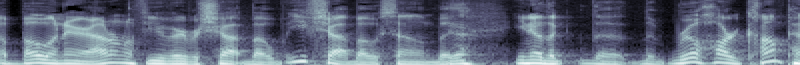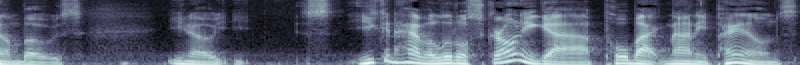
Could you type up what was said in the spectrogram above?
a bow and arrow. I don't know if you've ever shot bow. You've shot bow some, but Yeah. you know the, the the real hard compound bows. You know, you can have a little scrawny guy pull back ninety pounds,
